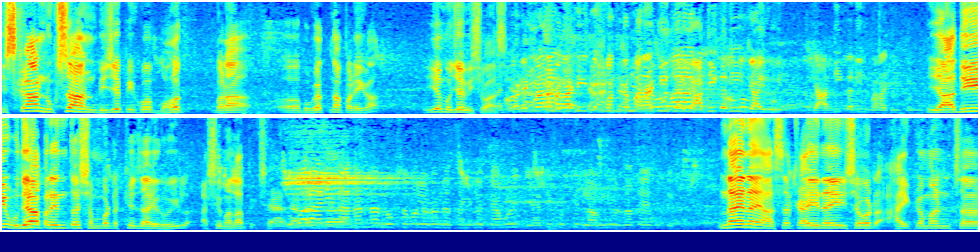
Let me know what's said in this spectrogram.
इसका नुकसान बीजेपी को बहुत बड़ा भुगतना पड़ेगा। ये मुझे विश्वास है। यादी कधी जाहीर होईल? यादी कधी मराठी यादी उद्यापर्यंत शंभर टक्के जाहीर होईल अशी मला अपेक्षा आहे. तुम्हाला आणि नानांना लोकसभा लढवण्यास सांगितलं त्यामुळे यादी कुठली लांबणीवर जात आहे नाही नाही असं काही नाही. शेवट हायकमांडचा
